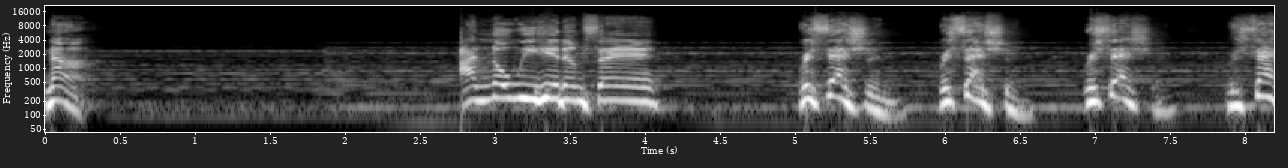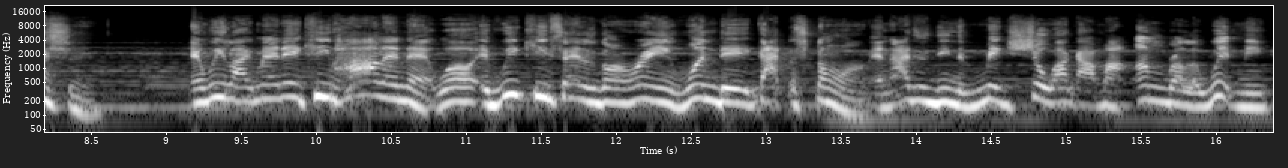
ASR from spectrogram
Now, I know we hear them saying recession, recession, recession, recession. And we like, man, they keep hollering that. Well, if we keep saying it's gonna rain, one day it got the storm. And I just need to make sure I got my umbrella with me.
